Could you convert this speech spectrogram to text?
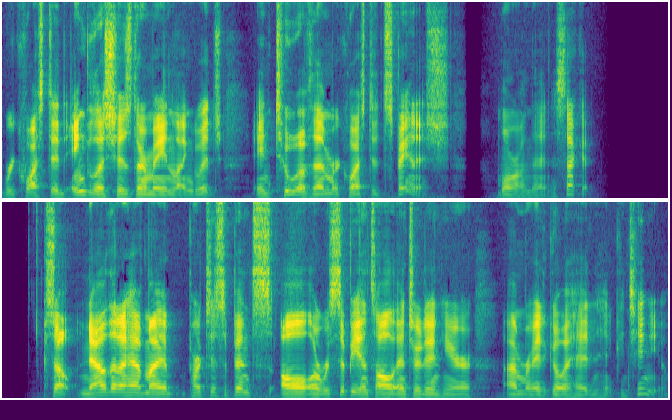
requested English as their main language, and two of them requested Spanish. More on that in a second. So now that I have my participants all or recipients all entered in here, I'm ready to go ahead and hit continue.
